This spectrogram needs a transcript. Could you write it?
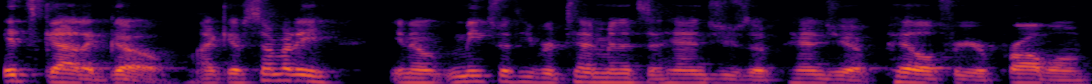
it's got to go. Like if somebody, you know, meets with you for 10 minutes and hands you a hands you a pill for your problem,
